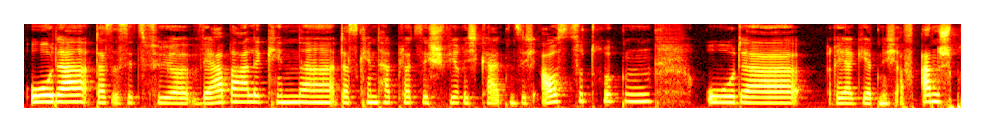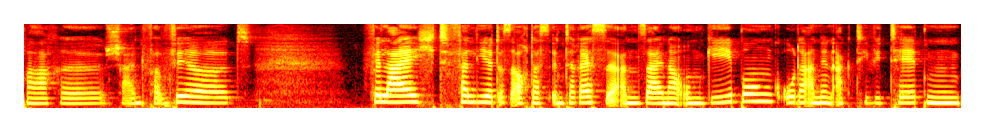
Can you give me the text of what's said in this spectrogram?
Oder das ist jetzt für verbale Kinder, das Kind hat plötzlich Schwierigkeiten, sich auszudrücken oder reagiert nicht auf Ansprache, scheint verwirrt, Vielleicht verliert es auch das Interesse an seiner Umgebung oder an den Aktivitäten,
